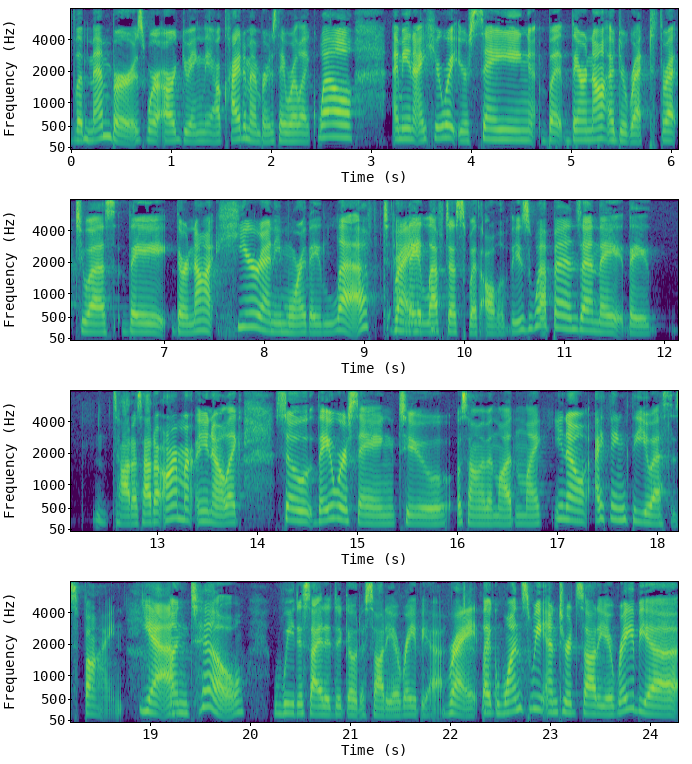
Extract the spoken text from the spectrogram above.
the members were arguing, the Al Qaeda members, they were like, well, I mean, I hear what you're saying, but they're not a direct threat to us. They they're not here anymore. They left. And they left us with all of these weapons and they they taught us how to armor, you know, like so they were saying to Osama bin Laden, like, you know, I think the US is fine. Yeah. Until we decided to go to Saudi Arabia. Right. Like once we entered Saudi Arabia,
